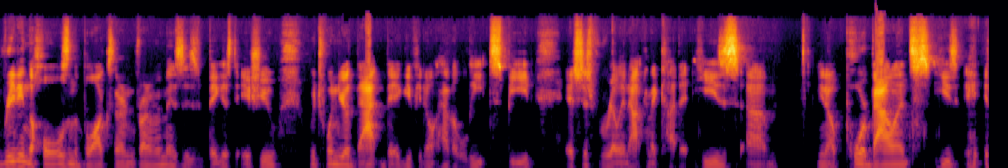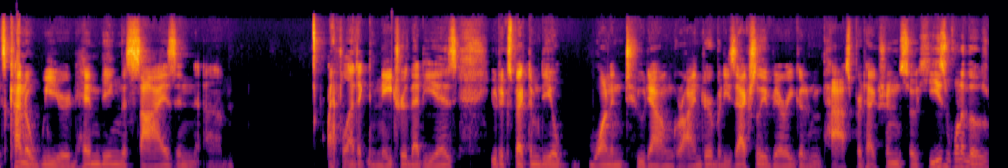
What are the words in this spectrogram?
reading the holes and the blocks that are in front of him is his biggest issue. Which, when you're that big, if you don't have elite speed, it's just really not going to cut it. He's um, you know poor balance. He's it's kind of weird him being the size and um, athletic nature that he is, you'd expect him to be a one and two down grinder, but he's actually very good in pass protection. So he's one of those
